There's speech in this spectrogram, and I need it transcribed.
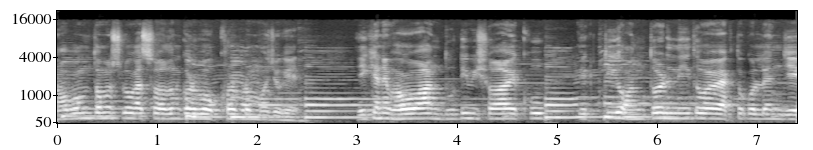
নবমতম শ্লোক আস্বাদন করব অক্ষর ব্রহ্মযোগের এখানে ভগবান দুটি বিষয় খুব একটি অন্তর্নিহিতভাবে ব্যক্ত করলেন যে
